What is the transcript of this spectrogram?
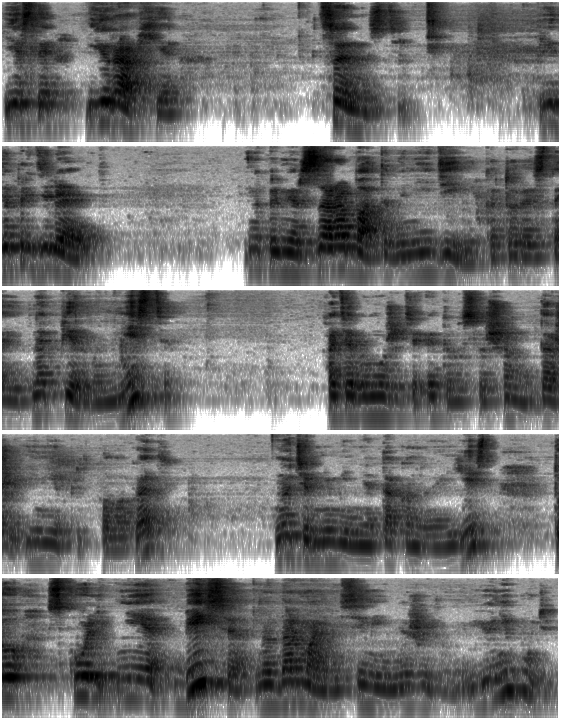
Если иерархия ценностей предопределяет, например, зарабатывание денег, которое стоит на первом месте, хотя вы можете этого совершенно даже и не предполагать, но тем не менее так оно и есть, то сколь не бейся над нормальной семейной жизнью, ее не будет.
